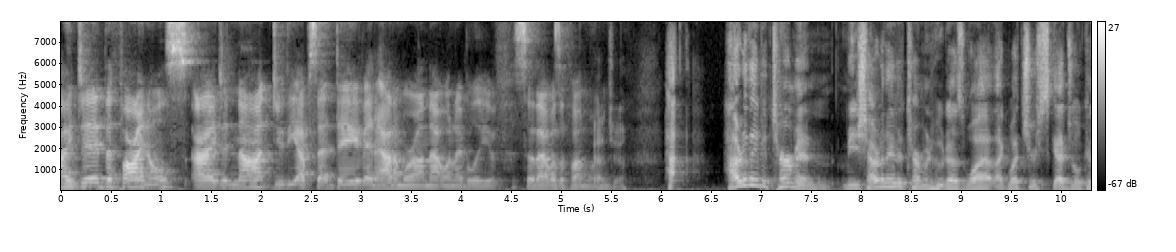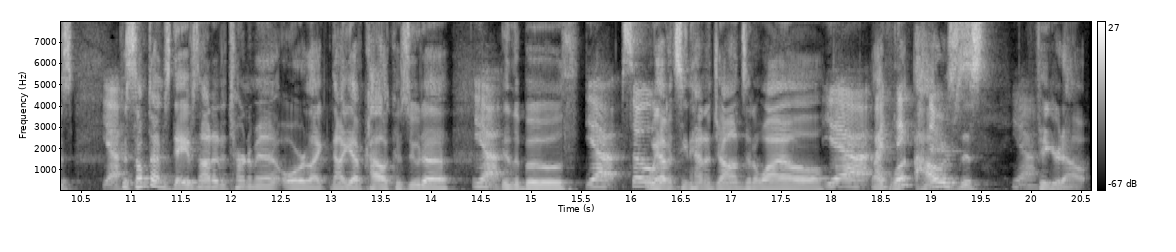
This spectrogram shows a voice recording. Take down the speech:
I did the finals. I did not do the upset. Dave and Adam were on that one, I believe. So that was a fun one. Gotcha. How, how do they determine, Meesh, how do they determine who does what? Like, what's your schedule? Because Yeah. because sometimes Dave's not at a tournament, or like now you have Kyle Koszuta Yeah. in the booth. Yeah. So We haven't seen Hannah Johns in a while. Yeah. I Like, think what? How is this Yeah. figured out?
